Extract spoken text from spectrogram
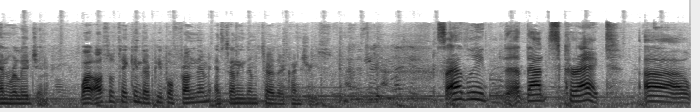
and religion, while also taking their people from them and sending them to other countries. Sadly, th- that's correct. Uh,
